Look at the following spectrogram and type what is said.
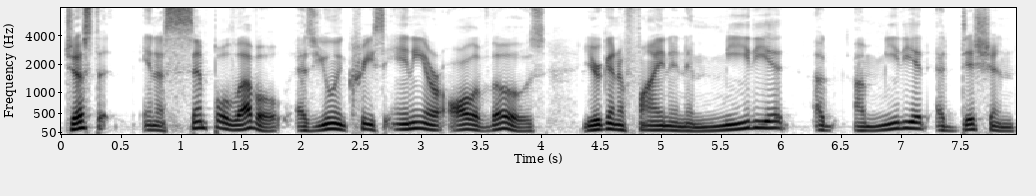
just in a simple level, as you increase any or all of those, you're going to find an immediate, a, immediate addition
